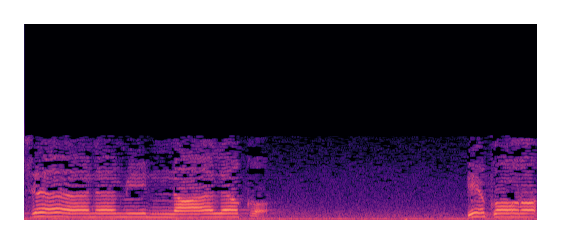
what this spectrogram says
الإنسان من علق. اقرأ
